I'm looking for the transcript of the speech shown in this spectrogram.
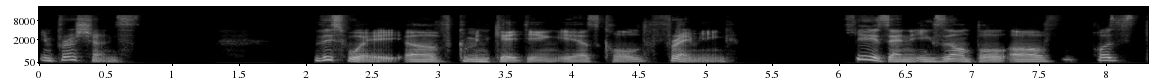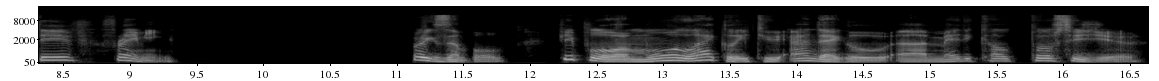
impressions. This way of communicating is called framing. Here is an example of positive framing. For example, people are more likely to undergo a medical procedure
